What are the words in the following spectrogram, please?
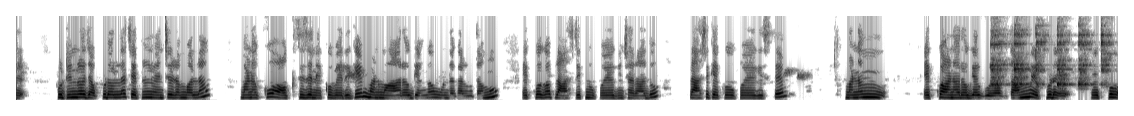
చె- పుట్టినరోజు అప్పుడల్లా చెట్లను పెంచడం వల్ల మనకు ఆక్సిజన్ ఎక్కువ పెరిగి మనం ఆరోగ్యంగా ఉండగలుగుతాము. ఎక్కువగా ప్లాస్టిక్ను ఉపయోగించరాదు. ప్లాస్టిక్ ఎక్కువ ఉపయోగిస్తే మనం ఎక్కువ అనారోగ్యాలకు గురవుతాము. ఎప్పుడు ఎక్కువ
